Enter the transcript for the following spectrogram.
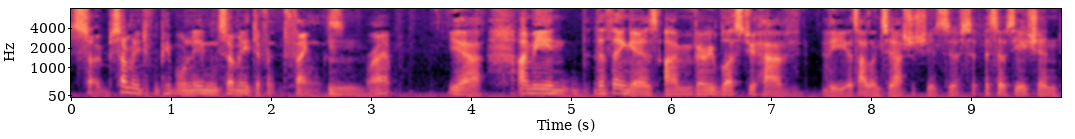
so so many different people needing so many different things, Mm. right? Yeah, I mean, the thing is, I'm very blessed to have the Otago International Students Association.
